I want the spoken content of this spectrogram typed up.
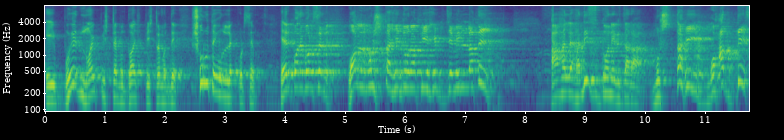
এই বইয়ের নয় পৃষ্ঠা এবং দশ পৃষ্ঠার মধ্যে শুরুতেই উল্লেখ করছে। এরপরে বলছেন আহলে হাদিসগণের যারা মুস্তাহিদ মুহাদ্দিস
